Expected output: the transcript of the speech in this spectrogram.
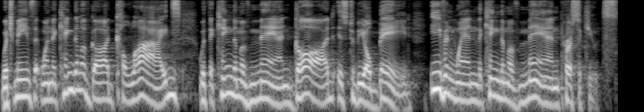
which means that when the kingdom of God collides with the kingdom of man, God is to be obeyed, even when the kingdom of man persecutes.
